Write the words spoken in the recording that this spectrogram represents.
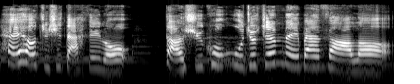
还好只是打黑龙，打虚空我就真没办法了。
